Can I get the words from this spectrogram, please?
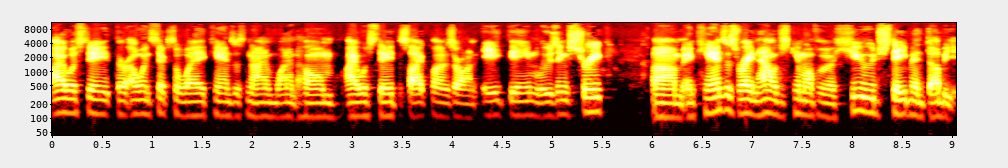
Iowa State, they're 0 6 away. Kansas 9 1 at home. Iowa State, the Cyclones are on an eight game losing streak. Um, and Kansas right now just came off of a huge statement W.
